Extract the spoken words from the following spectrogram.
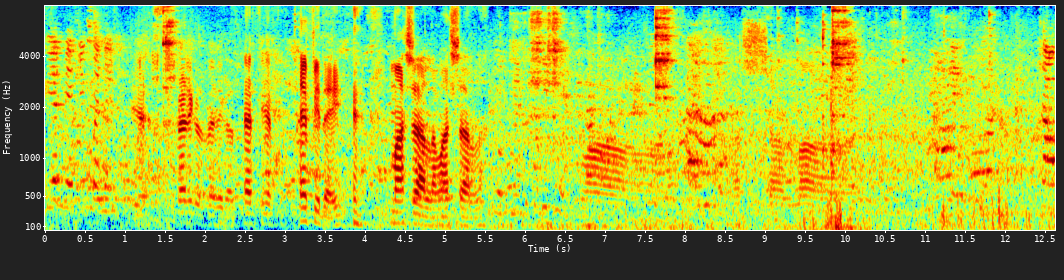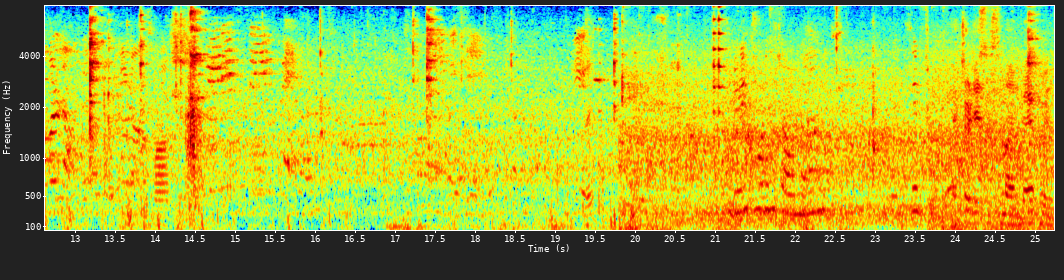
We are making money. Yes, very good, very good. Happy happy happy day. mashallah, mashallah. Wow. Mashallah. Mashallah. Actually, this is my favorite.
